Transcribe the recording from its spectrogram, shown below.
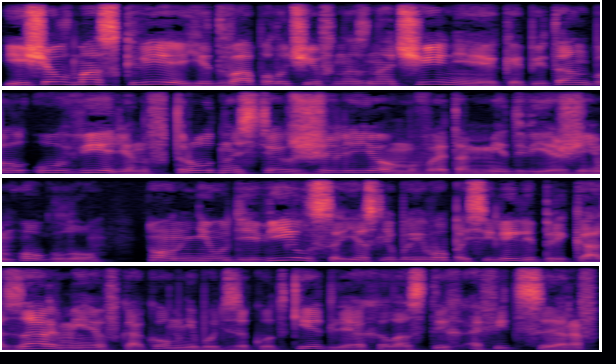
Еще в Москве, едва получив назначение, капитан был уверен в трудностях с жильем в этом медвежьем углу — он не удивился, если бы его поселили при казарме в каком-нибудь закутке для холостых офицеров.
